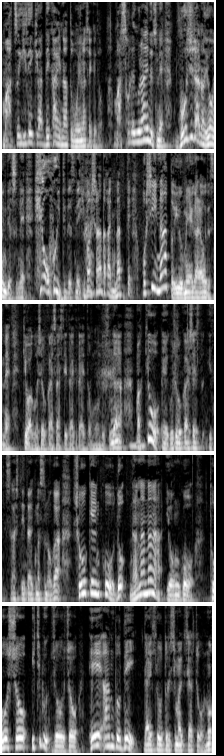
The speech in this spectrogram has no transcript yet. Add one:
松井秀喜はでかいなと思いましたけど、まあそれぐらいですね、ゴジラのようにですね、火を吹いてですね、火柱高になってほしいなという銘柄をですね、今日はご紹介させていただきたいと思うんですが、はい、まあ今日、えー、ご紹介させていただきますのが、証券コード7745、東証一部上場 A&D 代表取締役社長の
